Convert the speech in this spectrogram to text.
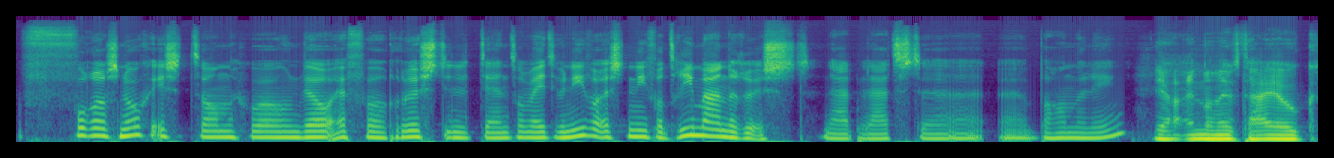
vooralsnog is het dan gewoon wel even rust in de tent. Dan weten we in ieder geval, is het in ieder geval drie maanden rust na de laatste eh, behandeling. Ja, en dan heeft hij ook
